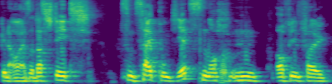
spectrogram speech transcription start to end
Genau, also das steht zum Zeitpunkt jetzt noch mh, hm, auf jeden Fall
